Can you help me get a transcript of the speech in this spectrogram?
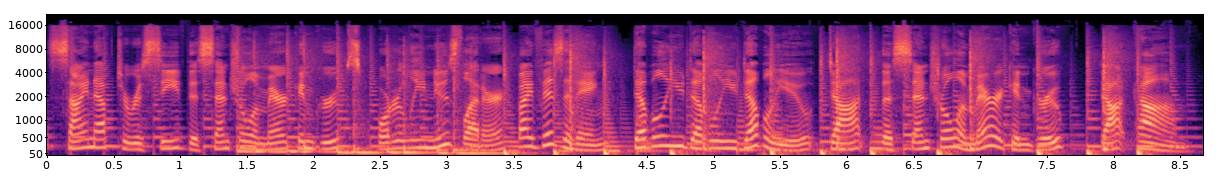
Sign up to receive the Central American Group's quarterly newsletter by visiting www.thecentralamericangroup.com. Inc.com.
